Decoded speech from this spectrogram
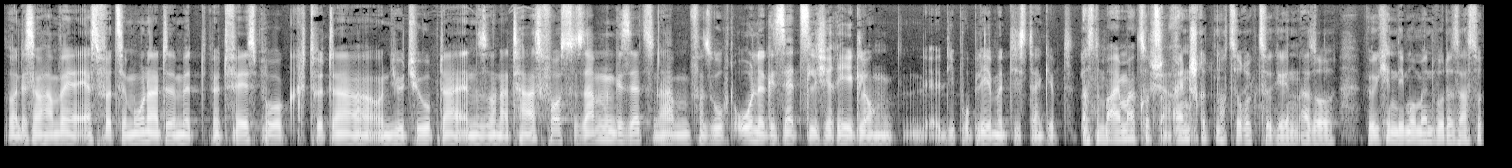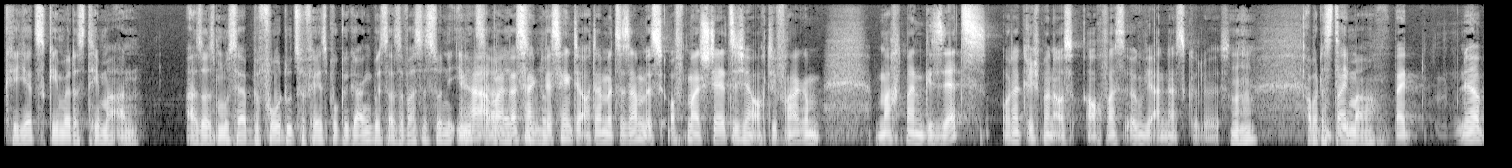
So, und deshalb haben wir ja erst 14 Monate mit, mit Facebook, Twitter und YouTube da in so einer Taskforce zusammengesetzt und haben versucht, ohne gesetzliche Regelung die Probleme, die es da gibt. Lass uns mal einmal kurz schaffen. einen Schritt noch zurückzugehen. Also wirklich in dem Moment, wo du sagst, okay, jetzt gehen wir das Thema an. Also es muss ja, bevor du zu Facebook gegangen bist, also was ist so eine Ja, initiale aber das hängt, das hängt ja auch damit zusammen. Es, oftmals stellt sich ja auch die Frage, macht man Gesetz oder kriegt man aus, auch was irgendwie anders gelöst? aber das bei, Thema. Bei, ja,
